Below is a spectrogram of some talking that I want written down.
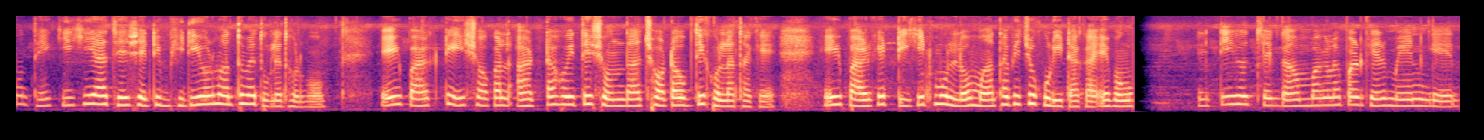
মধ্যে কি কি আছে সেটি ভিডিওর মাধ্যমে তুলে ধরব। এই পার্কটি সকাল আটটা হইতে সন্ধ্যা ছটা অবধি খোলা থাকে। এই পার্কের টিকিট মূল্য মাথাপিছু কুড়ি টাকা এবং এটি হচ্ছে গ্রাম বাংলা পার্কের মেন গেট।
